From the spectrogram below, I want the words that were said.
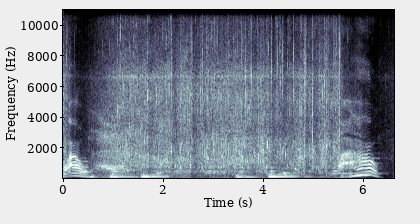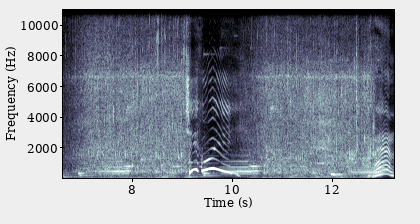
Wow. Wow. Keren.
